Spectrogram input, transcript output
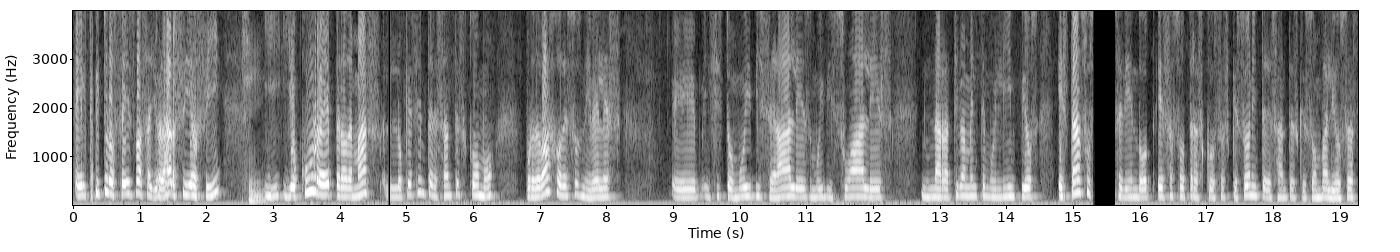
el capítulo 6 vas a llorar sí o sí. Y, ocurre, pero además lo que es interesante es cómo por debajo de esos niveles, eh, insisto, muy viscerales, muy visuales, narrativamente muy limpios, están sucediendo esas otras cosas que son interesantes, que son valiosas,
